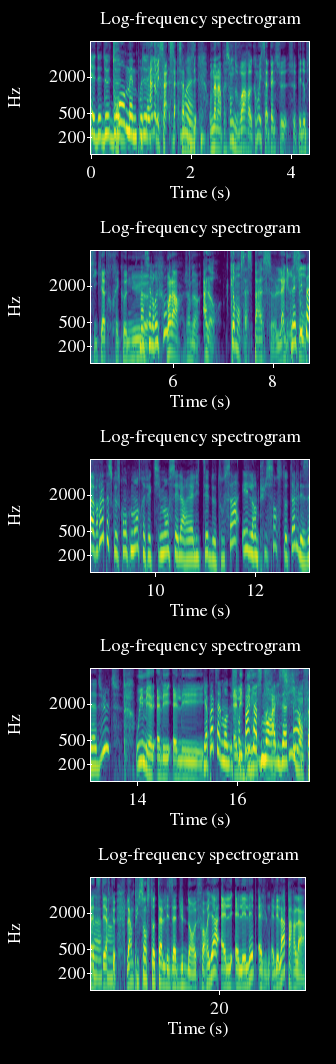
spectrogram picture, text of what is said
Et de, de- de- Trop même peut-être. Ah non, mais ça, ça, ça Ouais. vous est- on a l'impression de voir, euh, comment il s'appelle ce, ce pédopsychiatre très connu euh, Marcel Ruffo Voilà, alors, comment ça se passe, euh, Bah, l'agression c'est pas vrai parce que ce qu'on te montre effectivement c'est la réalité de tout ça et l'impuissance totale des adultes. Oui, mais elle, elle est... Elle Il est... n'y a pas tellement. Je Elle est pas démonstrative en fait, c'est-à-dire que l'impuissance totale des adultes dans Euphoria, elle, elle, est, là- elle, elle est là par la,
